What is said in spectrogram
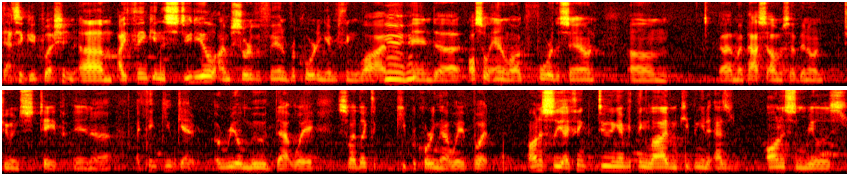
that's a good question. Um, I think in the studio, I'm sort of a fan of recording everything live and uh, also analog for the sound. Um, uh, my past albums have been on two inch tape, and uh, I think you get a real mood that way. So I'd like to keep recording that way. But honestly, I think doing everything live and keeping it as honest and real as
